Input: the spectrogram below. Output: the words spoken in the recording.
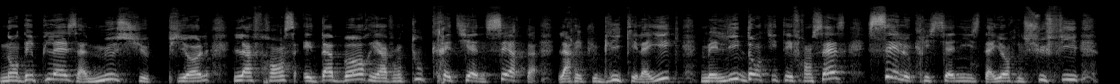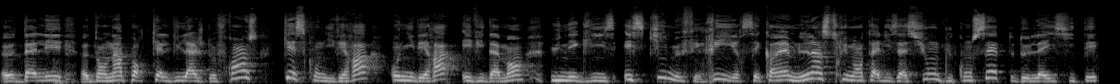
n'en déplaise à Monsieur Piolle, la France est d'abord et avant tout chrétienne. Certes, la République est laïque, mais l'identité française, c'est le christianisme. D'ailleurs, il suffit euh, d'aller euh, dans n'importe quel village de France. Qu'est-ce qu'on y verra? On y verra évidemment une église. Et ce qui me fait rire, c'est quand même l'instrumentalisation du concept de laïcité.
